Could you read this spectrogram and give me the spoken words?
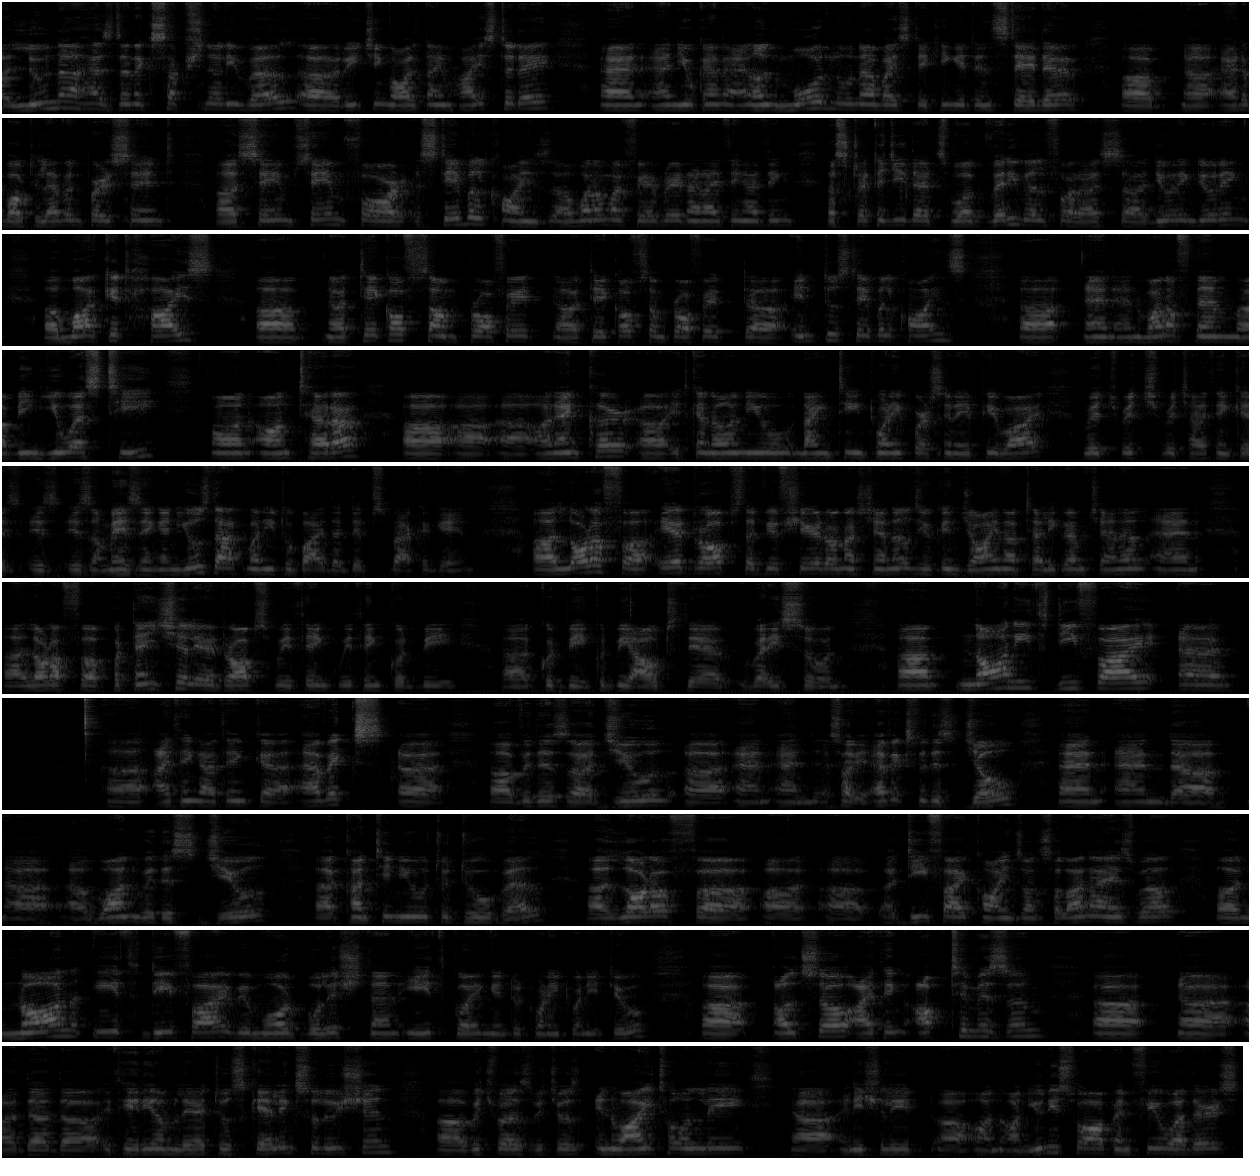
Luna has done exceptionally well, reaching all-time highs today, and and you can earn more Luna by staking it in Stader at about 11%. Uh, same same for stable coins uh, one of my favorite. And i think i think a strategy that's worked very well for us uh, during during market highs uh, uh, take off some profit, uh, take off some profit into stable coins, and and one of them being UST on on Terra. Uh, uh, on Anchor, uh, it can earn you 19 20% APY, which which which I think is is is amazing, and use that money to buy the dips back again. A lot of airdrops that we've shared on our channels. You can join our Telegram channel, and a lot of potential airdrops we think we think could be uh, could be could be out there very soon. Um, non-ETH DeFi, uh, uh, I think I think uh, Avax uh, uh, with his Jewel and and sorry Avax with his Joe and and one with his Jewel continue to do well. A lot of uh, uh, uh, DeFi coins on Solana as well. non ETH DeFi, we're more bullish than ETH going into 2022. Uh, also, I think optimism, uh, uh, the the Ethereum layer two scaling solution, which was which was invite only initially on on Uniswap and few others,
